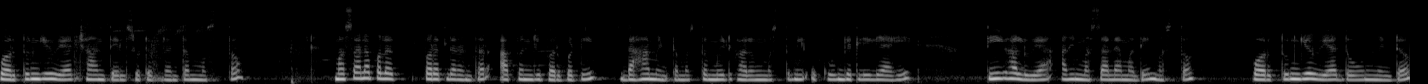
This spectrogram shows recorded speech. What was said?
परतून घेऊया. छान तेल सुटेपर्यंत मस्त. मसाला परत परतल्यानंतर आपण जी बरबटी दहा मिनटं मस्त मीठ घालून मस्त मी उकळून घेतलेली आहे. ती घालूया आणि मसाल्यामध्ये मस्त परतून घेऊया दोन मिनटं.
